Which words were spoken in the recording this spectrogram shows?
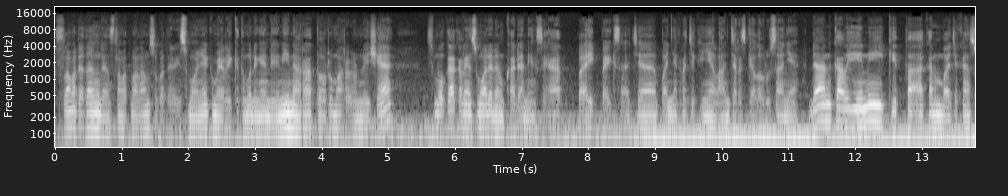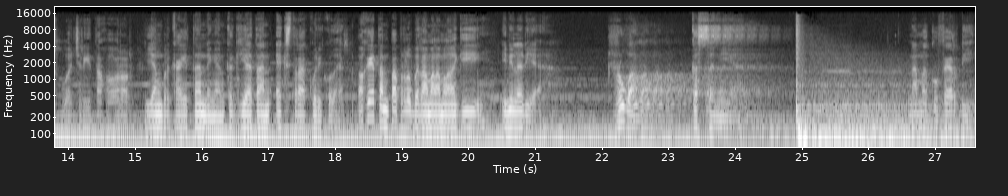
Selamat datang dan selamat malam Sobat RI semuanya Kembali ketemu dengan Denny, narator Rumah Indonesia Semoga kalian semua ada dalam keadaan yang sehat Baik-baik saja, banyak rezekinya, lancar segala urusannya. Dan kali ini kita akan membacakan sebuah cerita horor Yang berkaitan dengan kegiatan ekstrakurikuler. Oke, tanpa perlu berlama-lama lagi Inilah dia. Ruang Kesenian. Namaku Ferdi.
